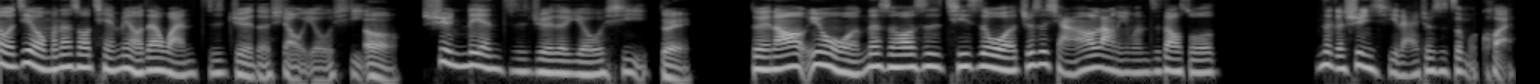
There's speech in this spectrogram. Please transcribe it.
为我记得我们那时候前面有在玩直觉的小游戏，嗯，训练直觉的游戏，对。对，然后因为我那时候是，其实我就是想要让你们知道说，那个讯息来就是这么快，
